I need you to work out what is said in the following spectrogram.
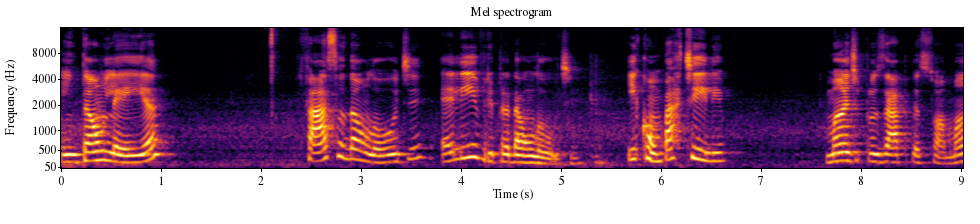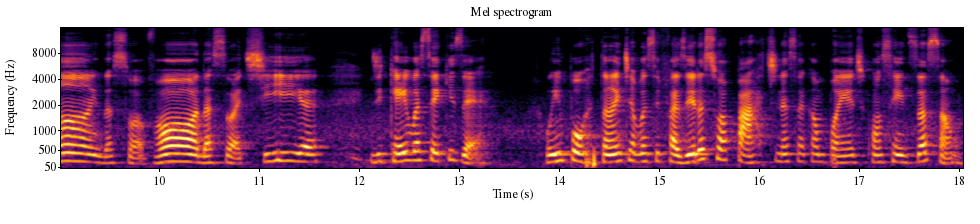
Então leia, faça o download, é livre para download e compartilhe. Mande para o zap da sua mãe, da sua avó, da sua tia, de quem você quiser. O importante é você fazer a sua parte nessa campanha de conscientização.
